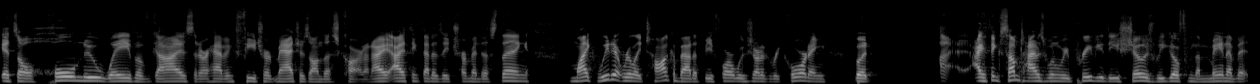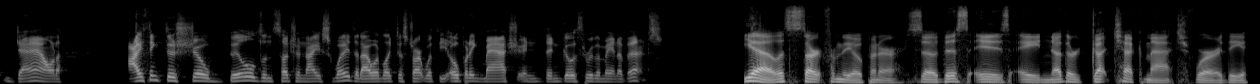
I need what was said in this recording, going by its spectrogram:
It's a whole new wave of guys that are having featured matches on this card. And I, I think that is a tremendous thing. Mike, we didn't really talk about it before we started recording, but I, I think sometimes when we preview these shows, we go from the main event down. I think this show builds in such a nice way that I would like to start with the opening match and then go through the main event. Yeah, let's start from the opener. So this is another gut check match for the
